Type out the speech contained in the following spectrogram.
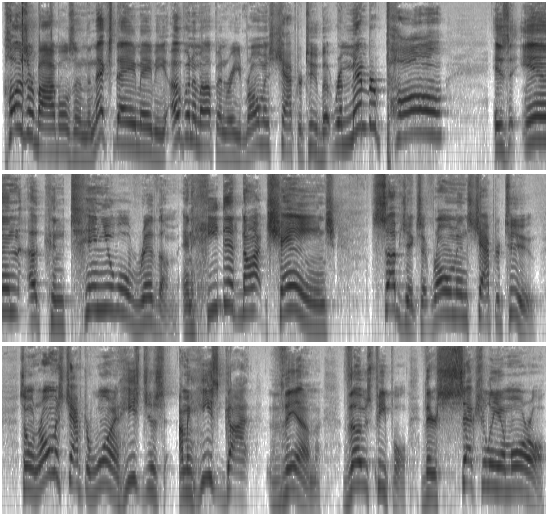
close our Bibles and the next day maybe open them up and read Romans chapter 2. But remember, Paul is in a continual rhythm and he did not change subjects at Romans chapter 2. So in Romans chapter 1, he's just, I mean, he's got them, those people. They're sexually immoral.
